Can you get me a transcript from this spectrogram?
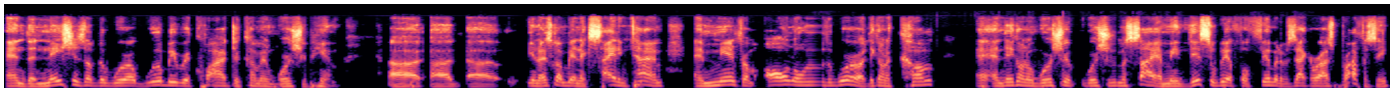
and the nations of the world will be required to come and worship him. Uh, uh, uh you know, it's going to be an exciting time, and men from all over the world they're going to come and, they're going to worship worship Messiah. I mean, this will be a fulfillment of Zechariah's prophecy,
